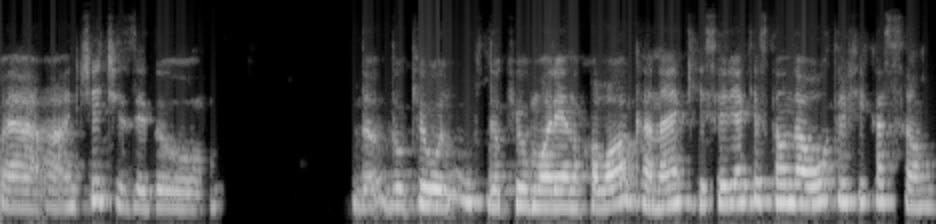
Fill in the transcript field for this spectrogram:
é, a antítese do, do, do, que o, do que o Moreno coloca, né, que seria a questão da outrificação.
